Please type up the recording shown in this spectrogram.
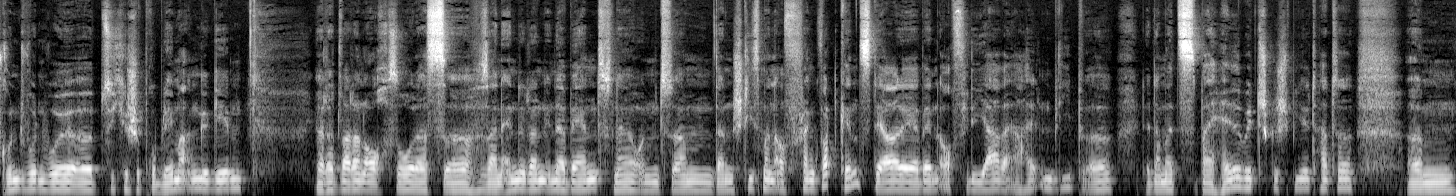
Grund wurden wohl äh, psychische Probleme angegeben. Ja, das war dann auch so, dass äh, sein Ende dann in der Band, ne, und ähm, dann stieß man auf Frank Watkins, der der Band auch viele Jahre erhalten blieb, äh, der damals bei Hellwitch gespielt hatte. Ähm,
